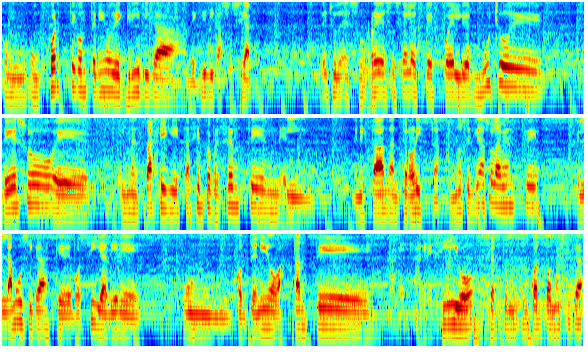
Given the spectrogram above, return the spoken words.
con un fuerte contenido de crítica, de crítica social. De hecho, en sus redes sociales ustedes pueden leer mucho de, eso, eh, el mensaje que está siempre presente en, esta banda en terroristas. No se queda solamente en la música, que de por sí ya tiene un contenido bastante agresivo, ¿cierto? En cuanto a música,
